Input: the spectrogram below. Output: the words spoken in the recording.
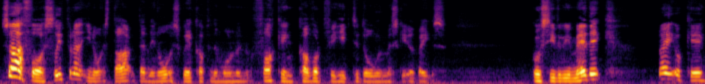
So I fall asleep in it, you know, it's dark, didn't they notice, wake up in the morning, fucking covered from head to toe with mosquito bites. Go see the wee medic, right, okay.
